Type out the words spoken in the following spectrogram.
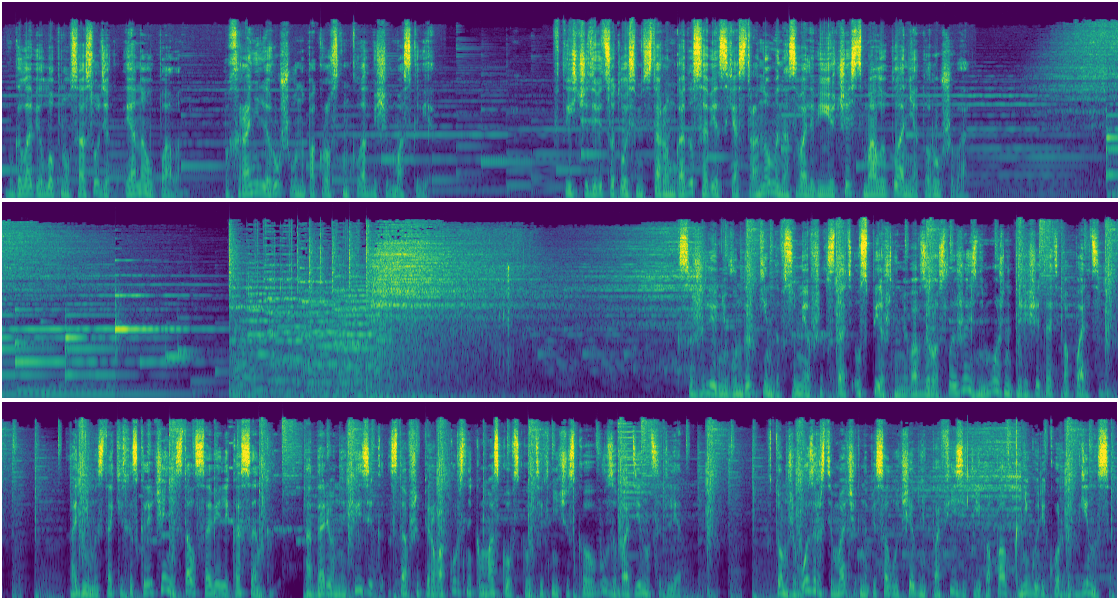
в голове лопнул сосудик, и она упала. Похоронили Рушеву на Покровском кладбище в Москве. В 1982 году советские астрономы назвали в ее честь малую планету Рушева – сожалению, вундеркиндов, сумевших стать успешными во взрослой жизни, можно пересчитать по пальцам. Одним из таких исключений стал Савелий Косенко, одаренный физик, ставший первокурсником Московского технического вуза в 11 лет. В том же возрасте мальчик написал учебник по физике и попал в книгу рекордов Гиннесса.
